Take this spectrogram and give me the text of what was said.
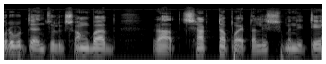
পরবর্তী আঞ্চলিক সংবাদ রাত সাতটা পঁয়তাল্লিশ মিনিটে।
